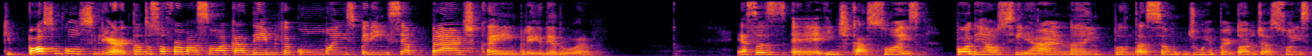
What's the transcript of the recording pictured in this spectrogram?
que possam conciliar tanto sua formação acadêmica com uma experiência prática e empreendedora. Essas é, indicações podem auxiliar na implantação de um repertório de ações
